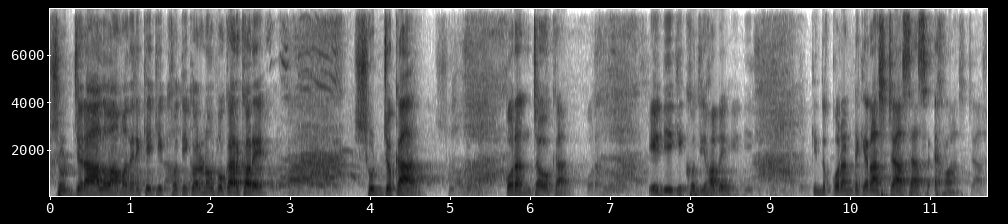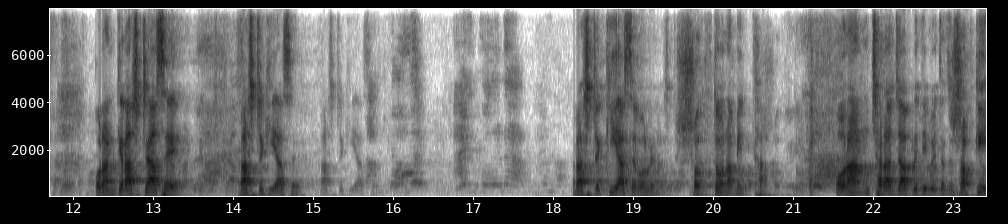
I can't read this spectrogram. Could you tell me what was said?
সূর্যের আলো আমাদেরকে কি ক্ষতি করে না উপকার করে? সূর্য কার? কোরআনটাও কার? এ দিয়ে কি ক্ষতি হবে? কিন্তু কোরআনটাকে রাষ্ট্রে আছে এখন? কোরআনকে রাষ্ট্রে আছে? রাষ্ট্রে কি আছে? রাষ্ট্রে কি আছে বলেন? সত্য না মিথ্যা? কোরআন ছাড়া যা পৃথিবীতে আছে সব কি?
